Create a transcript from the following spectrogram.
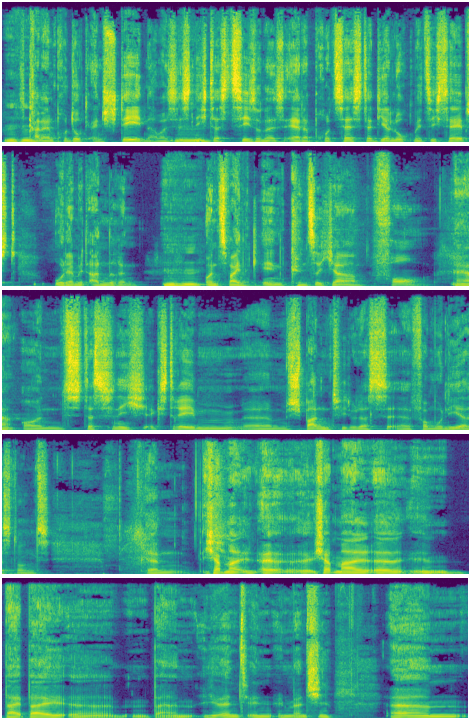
Mhm. Es kann ein Produkt entstehen, aber es ist mhm. nicht das Ziel, sondern es ist eher der Prozess, der Dialog mit sich selbst oder mit anderen. Mhm. Und zwar in, in, künstlicher Form. Ja. Und das finde ich extrem ähm, spannend, wie du das äh, formulierst. Und ähm, ich habe mal, äh, ich habe mal äh, bei bei äh, beim Event in, in München, ähm,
